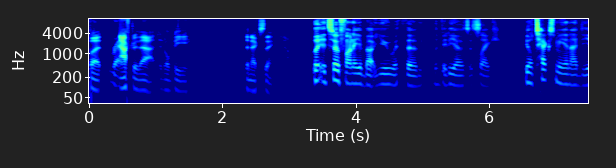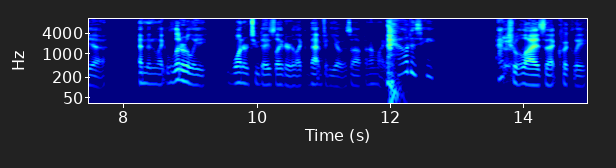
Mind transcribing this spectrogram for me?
but Right. after that, it'll be the next thing. You know. But it's so funny about you with the the videos. It's like you'll text me an idea, and then like literally one or two days later, like that video is up, and I'm like, how does he actualize that quickly?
